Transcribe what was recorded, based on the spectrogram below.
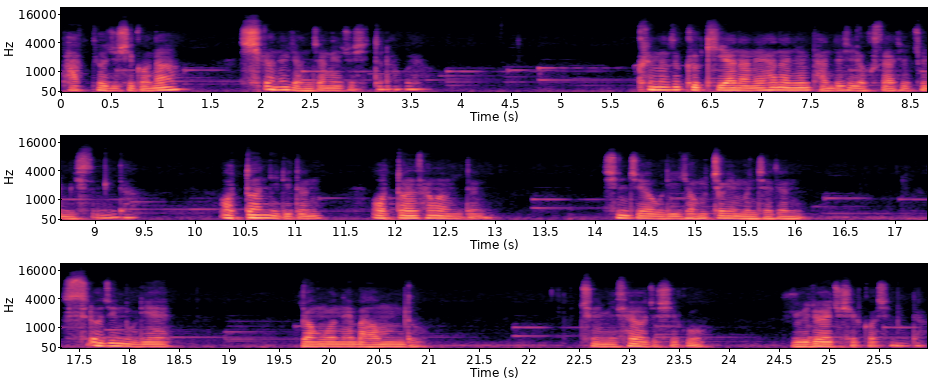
바뀌어주시거나 시간을 연장해 주시더라고요. 그러면서 그 기한 안에 하나님은 반드시 역사하실 줄 믿습니다. 어떠한 일이든 어떠한 상황이든 심지어 우리 영적인 문제든 쓰러진 우리의 영혼의 마음도 주님이 세워주시고 위로해 주실 것입니다.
